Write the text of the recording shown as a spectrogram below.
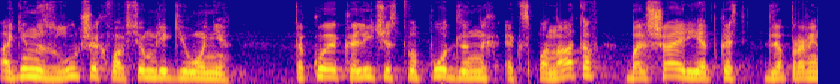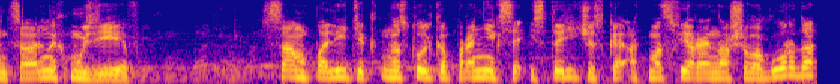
один из лучших во всем регионе. Такое количество подлинных экспонатов – большая редкость для провинциальных музеев. Сам политик настолько проникся исторической атмосферой нашего города,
